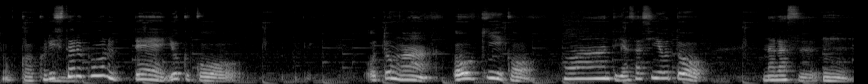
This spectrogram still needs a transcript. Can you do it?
そっかクリスタルボールってよくこう音が大きいこうふわーんって優しい音を鳴らす、うん。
